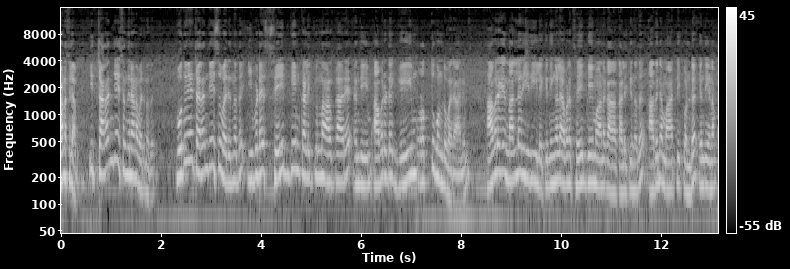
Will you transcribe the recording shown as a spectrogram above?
മനസ്സിലാവും. ഈ ചലഞ്ചേഴ്സ് എന്തിനാണ് വരുന്നത്? പൊതുവെ ചലഞ്ചേഴ്സ് വരുന്നത് ഇവിടെ സേഫ് ഗെയിം കളിക്കുന്ന ആൾക്കാരെ എന്ത് ചെയ്യും? അവരുടെ ഗെയിം ഒത്തുകൊണ്ടുവരാനും അവരെ നല്ല രീതിയിലേക്ക് നിങ്ങൾ അവിടെ സേഫ് ഗെയിമാണ് കളിക്കുന്നത്. അതിനെ മാറ്റിക്കൊണ്ട് എന്ത് ചെയ്യണം?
